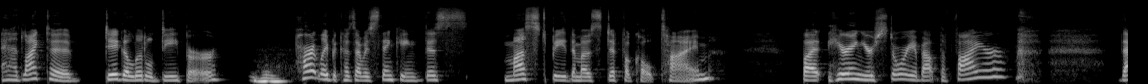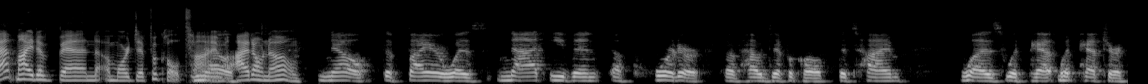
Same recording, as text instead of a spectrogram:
And I'd like to dig a little deeper, mm-hmm. partly because I was thinking this must be the most difficult time. But hearing your story about the fire, that might have been a more difficult time. No, I don't know. No, the fire was not even a quarter of how difficult the time was with Pat, what Patrick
